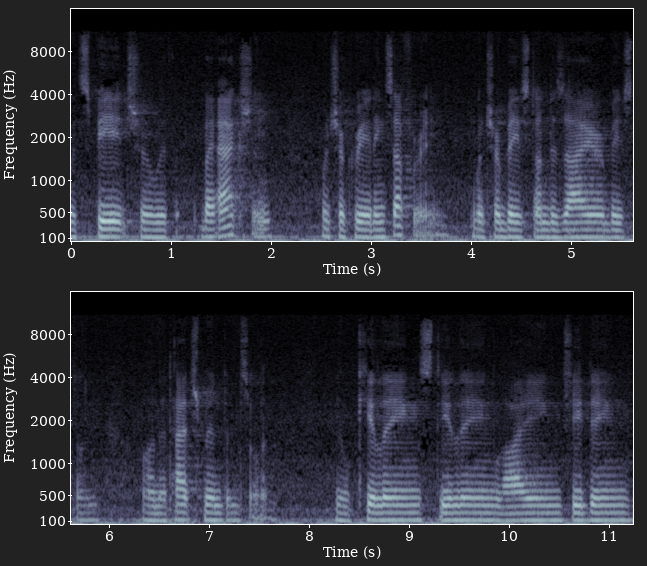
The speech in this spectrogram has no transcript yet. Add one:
with speech or with by action, which are creating suffering, which are based on desire, based on, on attachment, and so on. You know, killing, stealing, lying, cheating,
